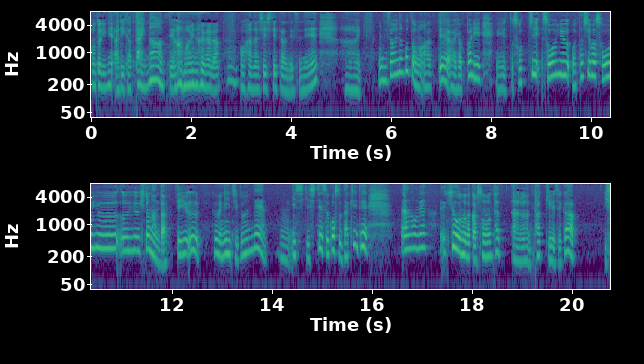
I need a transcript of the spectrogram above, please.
本当にねありがたいなって思いながらお話ししてたんですね。はい、でそういうなこともあってあやっぱり、えーと、そっちそういう私はそういう人なんだっていうふうに自分で、うん、意識して過ごすだけであのね今日のだからそのたあのパッケージが一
